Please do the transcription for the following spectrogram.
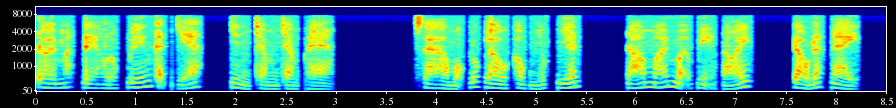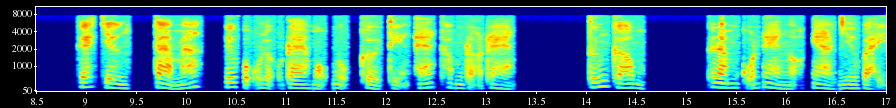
đôi mắt đen lúng liếng cảnh giác, nhìn chầm chầm nàng. Sau một lúc lâu không nhúc nhích, nó mới mở miệng nói, đầu đất này. cái chân, tà mắt, cứ vũ lộ ra một nụ cười tiện ác không rõ ràng. Tướng công, thanh âm của nàng ngọt ngào như vậy,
